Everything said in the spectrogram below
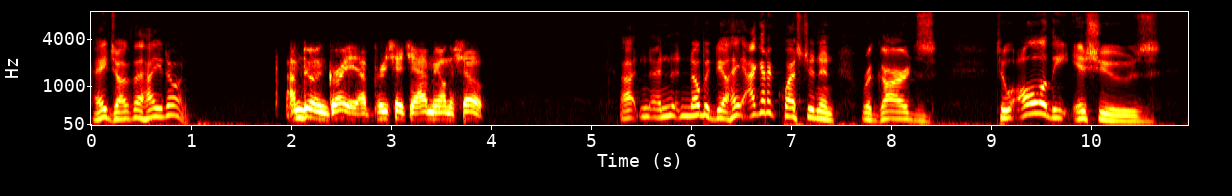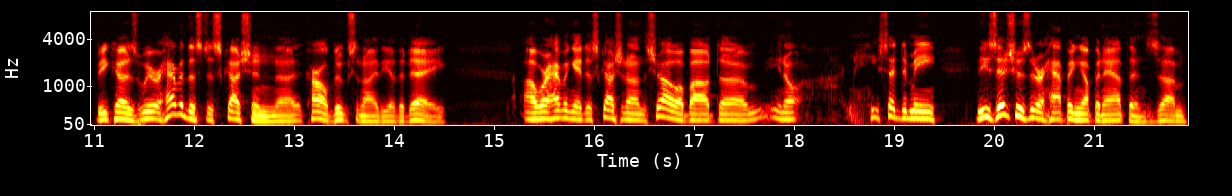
Hey, Jonathan, how you doing? I'm doing great. I appreciate you having me on the show. Uh, n- no big deal. Hey, I got a question in regards to all of the issues because we were having this discussion, uh, Carl Dukes and I, the other day. Uh, we're having a discussion on the show about, um, you know, he said to me, these issues that are happening up in Athens, um,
